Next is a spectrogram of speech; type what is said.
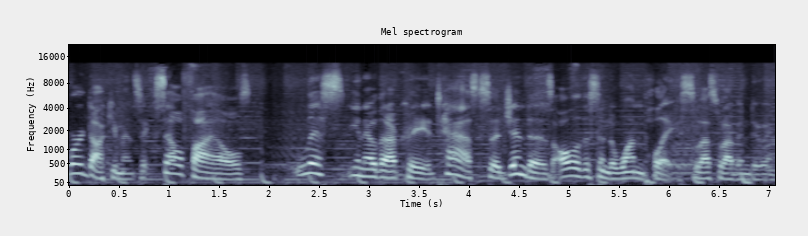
Word documents, Excel files, lists, you know, that I've created, tasks, agendas, all of this into one place. So that's what I've been doing.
